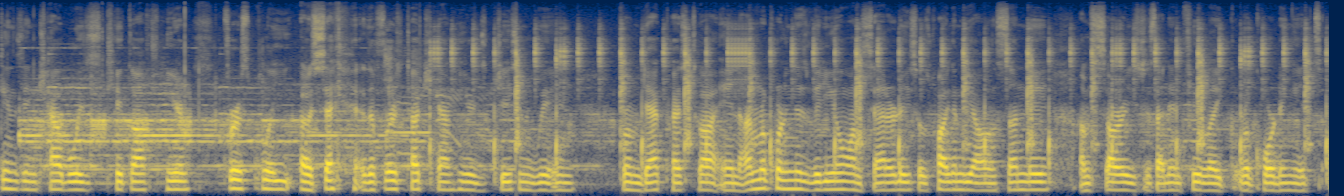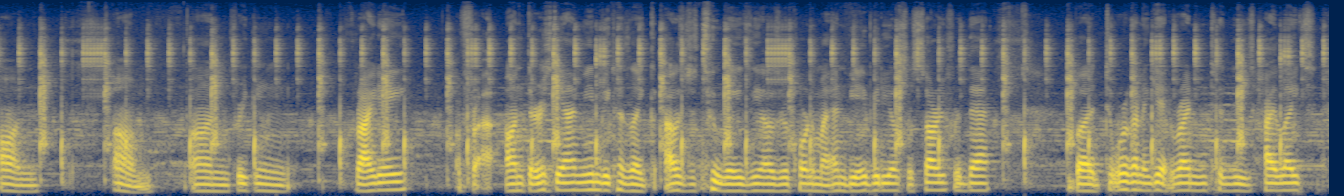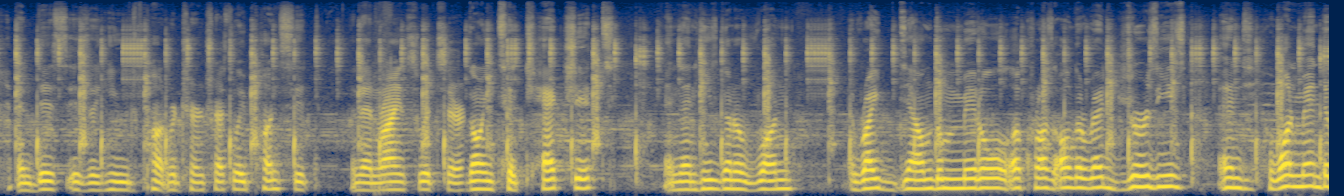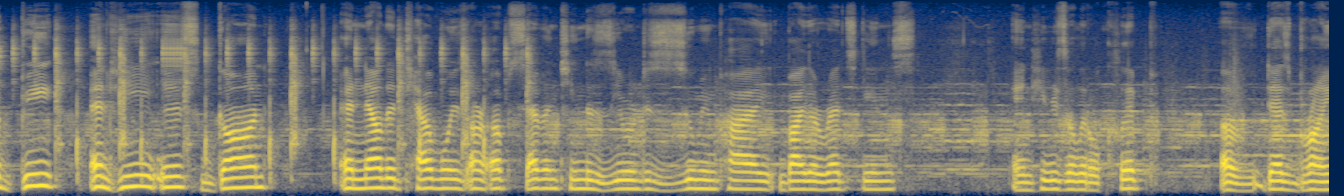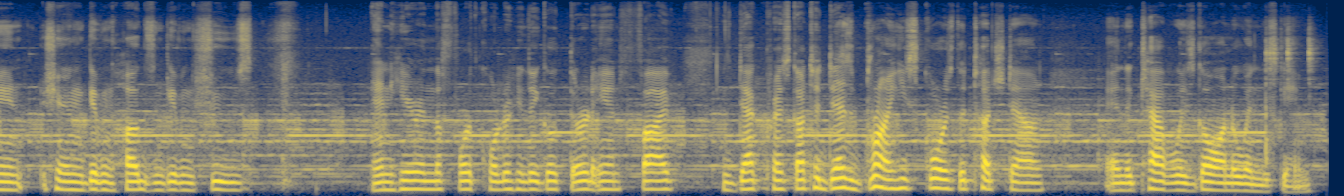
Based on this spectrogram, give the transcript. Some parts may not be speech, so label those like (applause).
Redskins and Cowboys kickoff here. First play, uh, second, (laughs) the first touchdown here is Jason Witten from Dak Prescott, and I'm recording this video on Saturday, so it's probably gonna be out on Sunday. I'm sorry, it's just I didn't feel like recording it on, um, on freaking Friday, uh, on Thursday. I mean, because like I was just (laughs) too lazy. I was recording my NBA video, so sorry for that. But we're gonna get right into these highlights, and this is a huge punt return. Tress Way punts it, and then Ryan Switzer going to catch it, and then he's gonna run right down the middle across all the red jerseys, and one man to beat, and he is gone. And now the Cowboys are up 17 to 0, just zooming by, by the Redskins. And here's a little clip of Dez Bryant sharing, giving hugs and giving shoes. And here in the fourth quarter, here they go third and five. Dak Prescott to Dez Bryant. He scores the touchdown. And the Cowboys go on to win this game.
